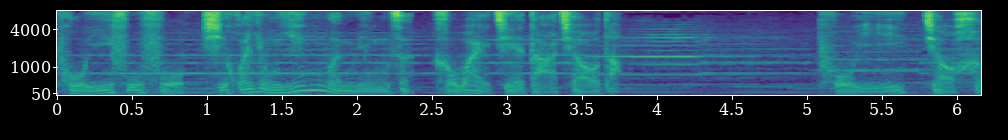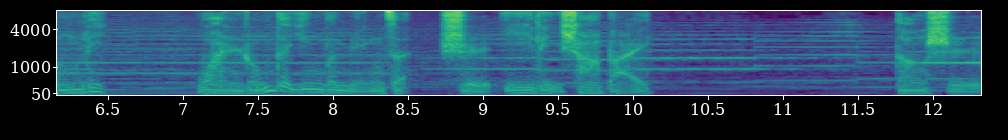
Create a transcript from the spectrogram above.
溥仪夫妇喜欢用英文名字和外界打交道。溥仪叫亨利，婉容的英文名字是伊丽莎白。当时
